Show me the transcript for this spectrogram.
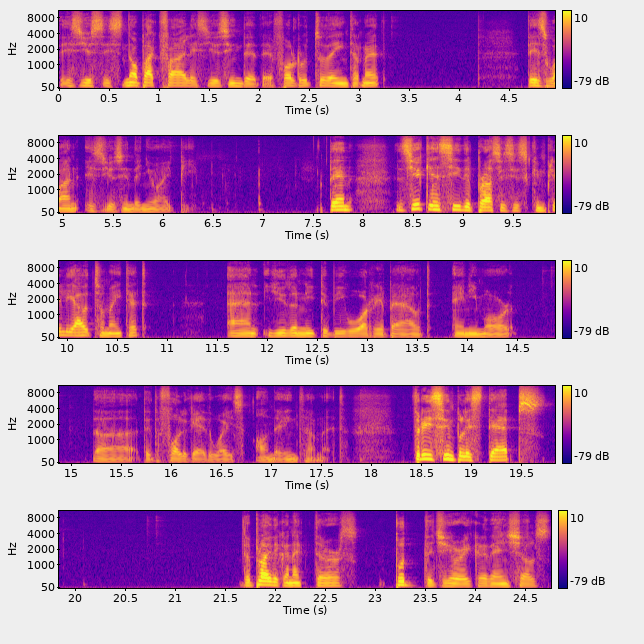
is used is no PAC file is using the, the default route to the internet. This one is using the new IP. Then, as you can see, the process is completely automated and you don't need to be worried about anymore uh, the default gateways on the internet. Three simple steps. Deploy the connectors, put the GRE credentials,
